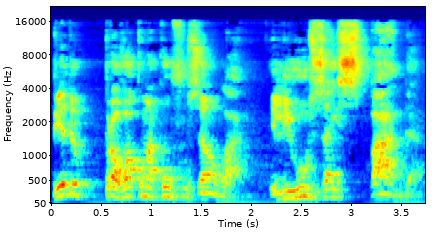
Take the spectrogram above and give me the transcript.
Pedro provoca uma confusão lá. Ele usa a espada.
